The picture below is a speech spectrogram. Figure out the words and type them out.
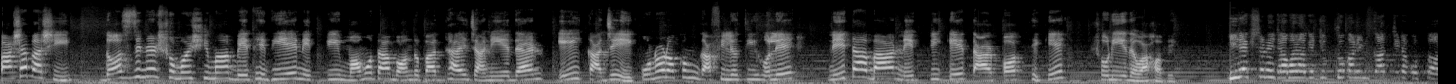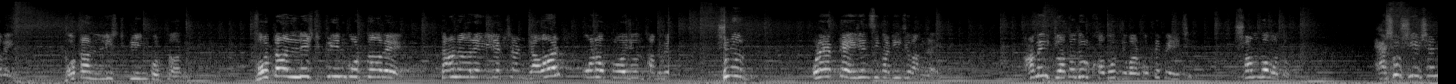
পাশাপাশি দশ দিনের সময়সীমা বেঁধে দিয়ে নেত্রী মমতা বন্দ্যোপাধ্যায় জানিয়ে দেন, এই কাজে কোনো রকম গাফিলতি হলে নেতা বা নেত্রীকে তার পদ থেকে সরিয়ে দেওয়া হবে। ইলেকশনে যাওয়ার আগে যুদ্ধকালীন কাজ যেটা করতে হবে ভোটার লিস্ট ক্লিন করতে হবে। ভোটার লিস্ট ক্লিন করতে হবে, তা নাহলে ইলেকশন যাওয়ার কোনো প্রয়োজন থাকবে শুনুন, ওরা একটা এজেন্সি পাঠিয়েছে বাংলায়। আমি যতদূর খবর জোগাড় করতে পেরেছি, সম্ভবত অ্যাসোসিয়েশন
